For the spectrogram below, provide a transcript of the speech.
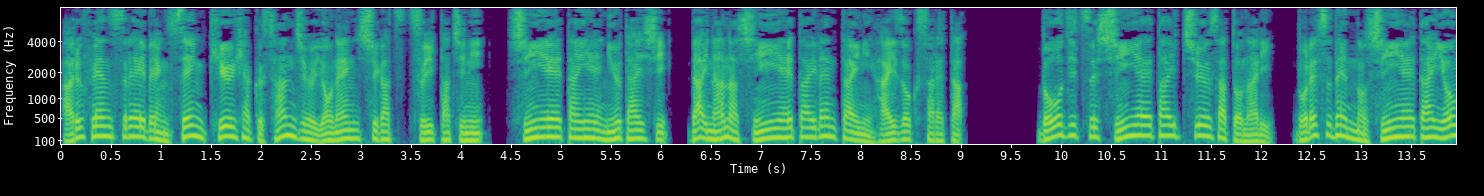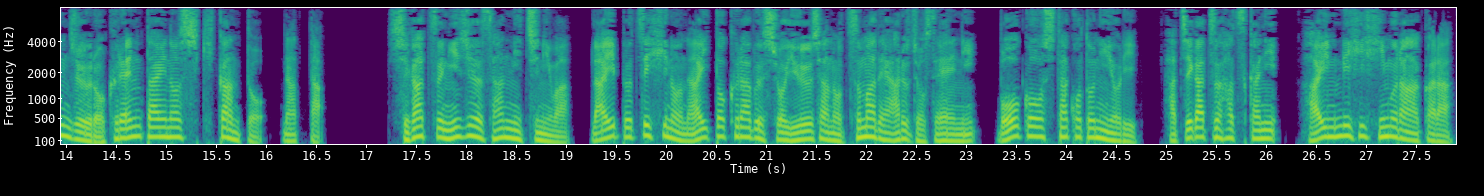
アルフェンス・レーベン1934年4月1日に、親衛隊へ入隊し、第7親衛隊連隊に配属された。同日親衛隊中佐となり、ドレスデンの親衛隊46連隊の指揮官となった。4月23日には、ライプツヒのナイトクラブ所有者の妻である女性に暴行したことにより、8月20日にハインリヒ・ヒムラーから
